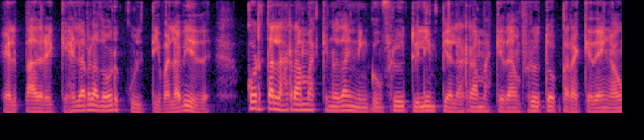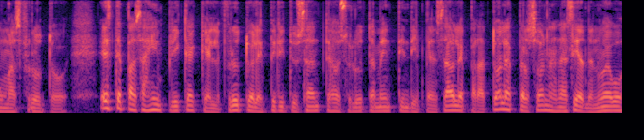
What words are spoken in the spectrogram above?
El Padre que es el labrador cultiva la vid, corta las ramas que no dan ningún fruto y limpia las ramas que dan fruto para que den aún más fruto. Este pasaje implica que el fruto del Espíritu Santo es absolutamente indispensable para todas las personas nacidas de nuevo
